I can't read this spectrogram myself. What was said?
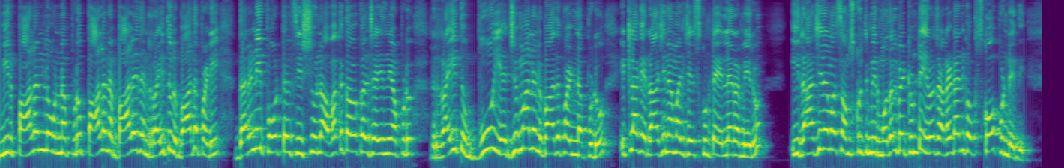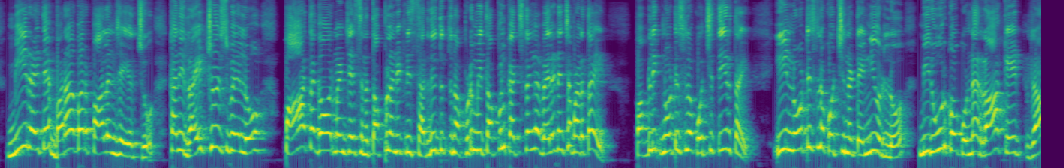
మీరు పాలనలో ఉన్నప్పుడు పాలన బాలేదని రైతులు బాధపడి ధరణి పోర్టల్స్ ఇష్యూలో అవకతవకలు జరిగినప్పుడు రైతు భూ యజమానులు బాధపడినప్పుడు ఇట్లాగే రాజీనామాలు చేసుకుంటే వెళ్ళారా మీరు? ఈ రాజీనామా సంస్కృతి మీరు మొదలు పెట్టుంటే ఈరోజు అడగడానికి ఒక స్కోప్ ఉండేది. మీరైతే బరాబర్ పాలన చేయొచ్చు. కానీ రైట్ చాయిస్ వేలో పాత గవర్నమెంట్ చేసిన తప్పులన్నింటినీ సరిదిద్దుతున్నప్పుడు మీ తప్పులు ఖచ్చితంగా వెల్లడించబడతాయి. పబ్లిక్ నోటీస్లోకి వచ్చి తీరుతాయి. ఈ నోటీస్లోకి వచ్చిన టెన్యూర్లో మీరు ఊరుకోకుండా రా కే రా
